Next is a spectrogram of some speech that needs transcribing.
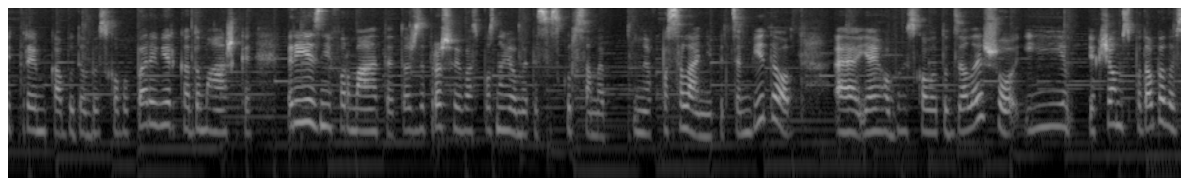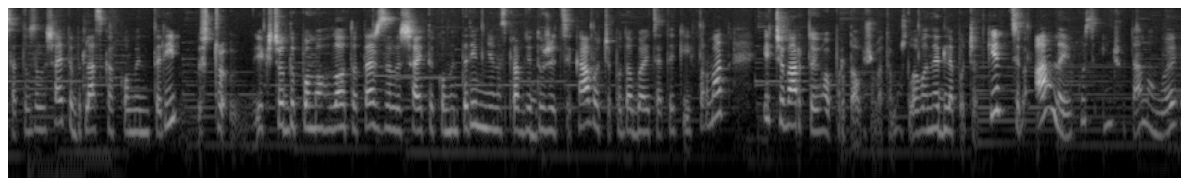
підтримка, буде обов'язково перевірка домашки, різні формати. Тож запрошую вас познайомитися з курсами в посиланні під цим відео. Е, я його обов'язково тут залишу. І якщо вам сподобалося, то залишайте, будь ласка, коментарі. Що якщо допомогло, то теж залишайте коментарі. Мені насправді дуже цікаво, чи подобається такий формат і чи варто його продовжувати. Можливо, не для початківців, а на якусь іншу тему ми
